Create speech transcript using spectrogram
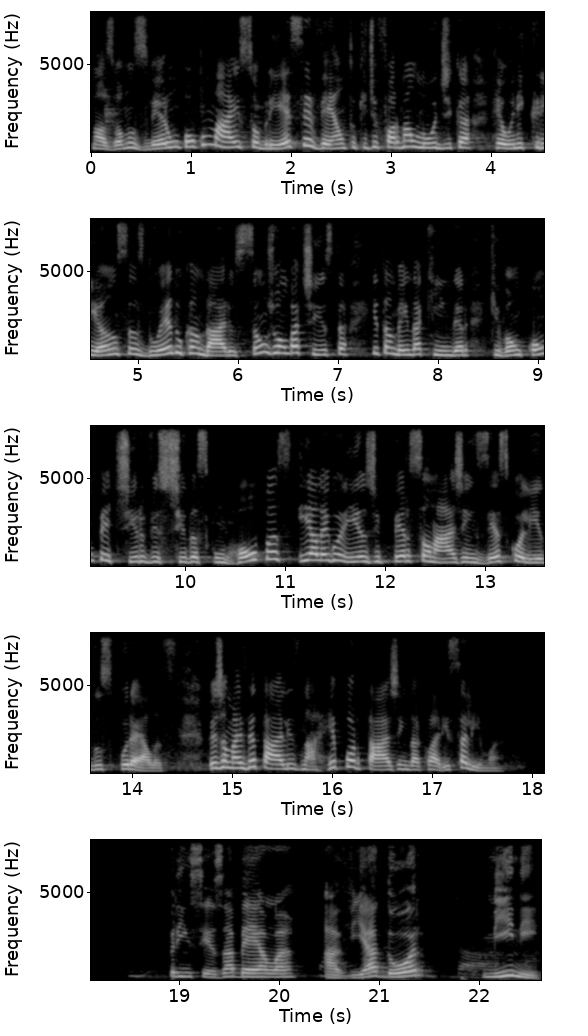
nós vamos ver um pouco mais sobre esse evento que, de forma lúdica, reúne crianças do Educandário São João Batista e também da Kinder, que vão competir vestidas com roupas e alegorias de personagens escolhidos por elas. Veja mais detalhes na reportagem da Clarissa Lima. Princesa Bela, Aviador Mini.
